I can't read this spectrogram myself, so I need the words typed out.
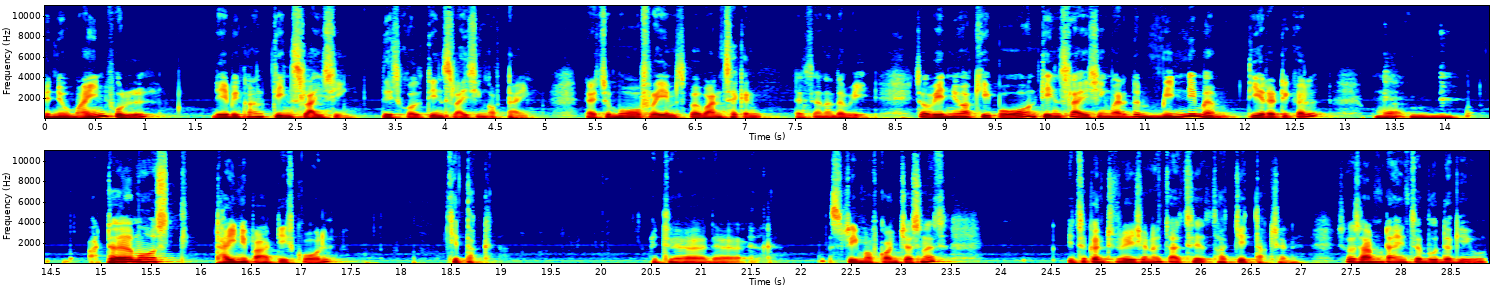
When you mindful, they become thin slicing. This is called thin slicing of time. That's more frames per one second that's another way. So when you are keep on thin slicing, what is the minimum theoretical, more, uttermost tiny part is called chittak. It's uh, the stream of consciousness. It's a continuation of chittakshana. So sometimes the Buddha give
